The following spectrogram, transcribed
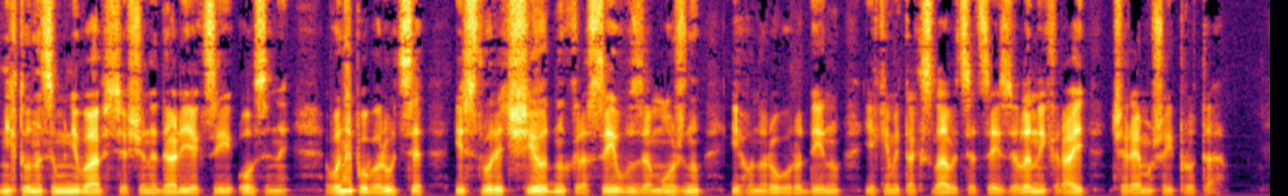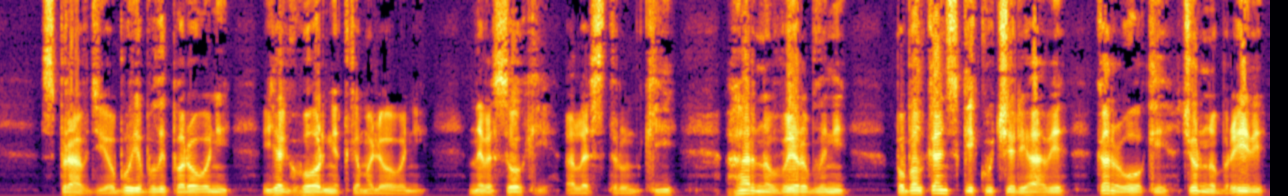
Ніхто не сумнівався, що не далі, як цієї осени, вони поберуться і створять ще одну красиву, заможну і гонорову родину, якими так славиться цей зелений край Черемоша й прута. Справді, обоє були паровані, як горнятка мальовані, невисокі, але стрункі, гарно вироблені, по-балканськи кучеряві, карокі, чорнобриві,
